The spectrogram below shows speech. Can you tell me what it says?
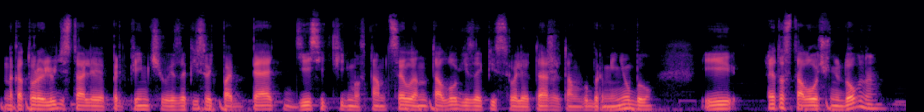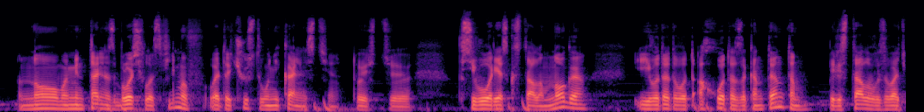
на которые люди стали предприимчивые записывать по 5-10 фильмов. Там целые антологии записывали, даже там выбор меню был. И это стало очень удобно, но моментально сбросило с фильмов это чувство уникальности. То есть э, всего резко стало много, и вот эта вот охота за контентом перестала вызывать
